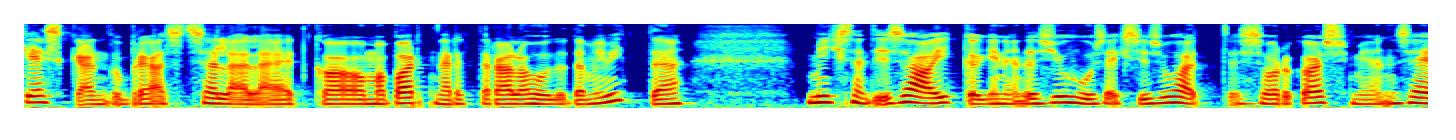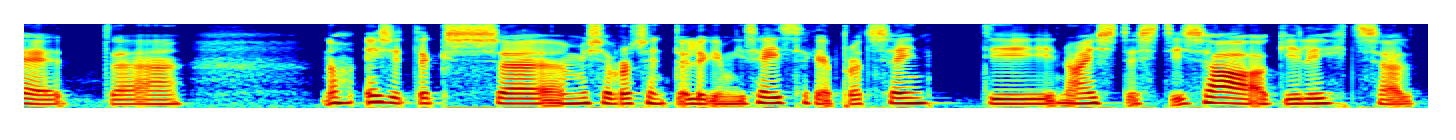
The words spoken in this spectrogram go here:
keskendub reaalselt sellele, et ka oma partnerit ära rahuldada või mitte, miks nad ei saa ikkagi nendes juhuseksi suhetes orgasmi, on see, et äh, noh, esiteks, äh, mis see protsent oligi, mingi seitsekümmend protsenti naistest ei saagi lihtsalt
